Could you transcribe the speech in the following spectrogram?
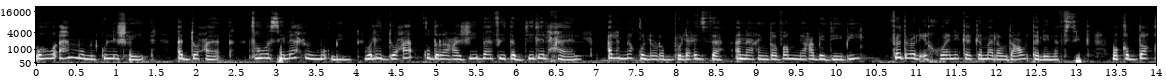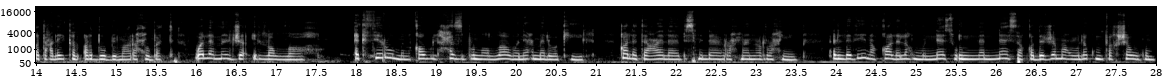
وهو أهم من كل شيء الدعاء. فهو سلاح المؤمن وللدعاء قدرة عجيبة في تبديل الحال. ألم يقل رب العزة أنا عند ظن عبدي بي؟ فادع لإخوانك كما لو دعوت لنفسك وقد ضاقت عليك الأرض بما رحبت ولا ملجأ إلا الله. أكثروا من قول حسبنا الله ونعم الوكيل. قال تعالى بسم الله الرحمن الرحيم. الذين قال لهم الناس إن الناس قد جمعوا لكم فاخشوهم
